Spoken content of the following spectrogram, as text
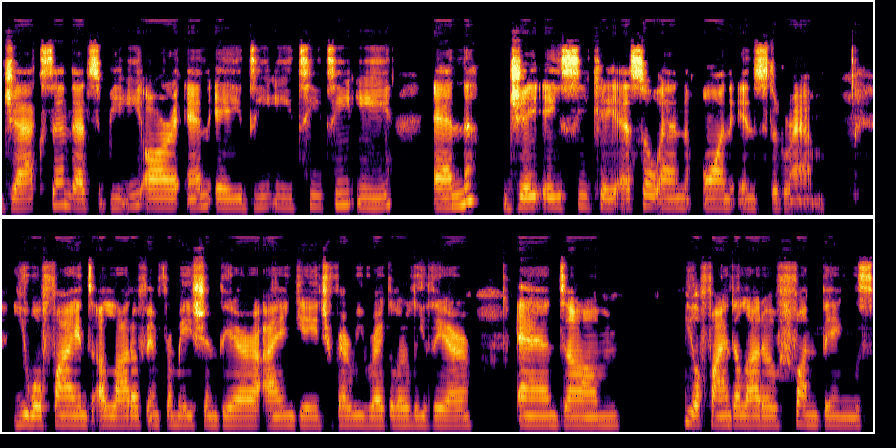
Jackson. That's B E R N A D E T T E N J A C K S O N on Instagram. You will find a lot of information there. I engage very regularly there. And um, you'll find a lot of fun things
